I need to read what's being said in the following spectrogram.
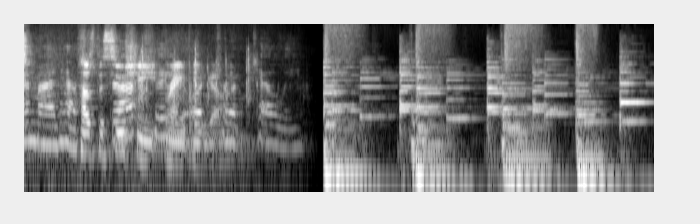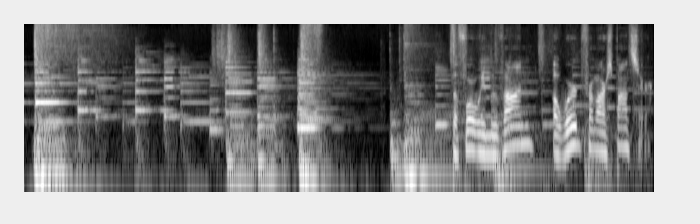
I might have How's the sushi ranking going? tortelli. Before we move on, a word from our sponsor.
